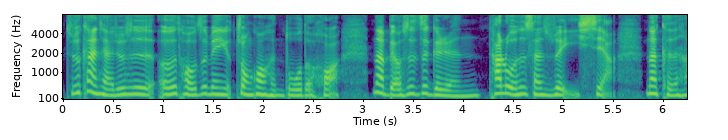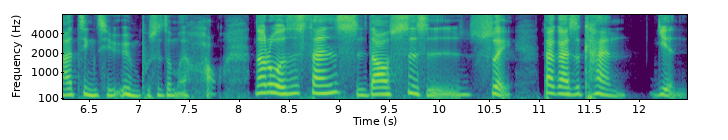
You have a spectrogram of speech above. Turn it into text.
就是看起来就是额头这边状况很多的话，那表示这个人他如果是三十岁以下，那可能他近期运不是这么好。那如果是三十到四十岁，大概是看眼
